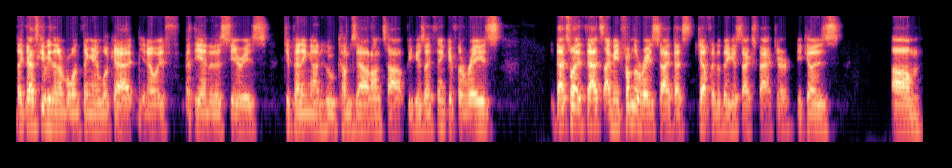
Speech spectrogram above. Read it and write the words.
like that's going to be the number one thing I look at. You know, if at the end of this series, depending on who comes out on top, because I think if the Rays, that's why that's I mean from the Rays side, that's definitely the biggest X factor because um,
